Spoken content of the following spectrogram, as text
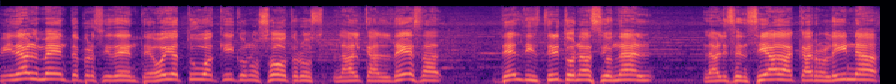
Finalmente, presidente, hoy estuvo aquí con nosotros la alcaldesa del Distrito Nacional, la licenciada Carolina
